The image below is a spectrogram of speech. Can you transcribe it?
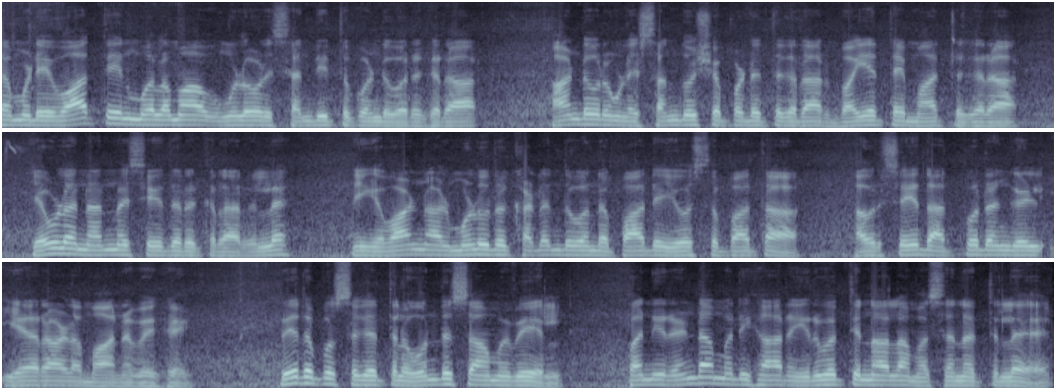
தம்முடைய வார்த்தையின் மூலமாக உங்களோடு சந்தித்து கொண்டு வருகிறார். ஆண்டவர் உங்களை சந்தோஷப்படுத்துகிறார் பயத்தை மாற்றுகிறார். எவ்வளோ நன்மை செய்திருக்கிறார் இல்லை? நீங்கள் வாழ்நாள் முழுவதும் கடந்து வந்த பாதையை யோசித்து பார்த்தா அவர் செய்த அற்புதங்கள் ஏராளமானவைகள். வேத புஸ்தகத்தில் ஒன்று சாமுவேல் பன்னிரெண்டாம் அதிகாரம் இருபத்தி நாலாம் வசனத்தில்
